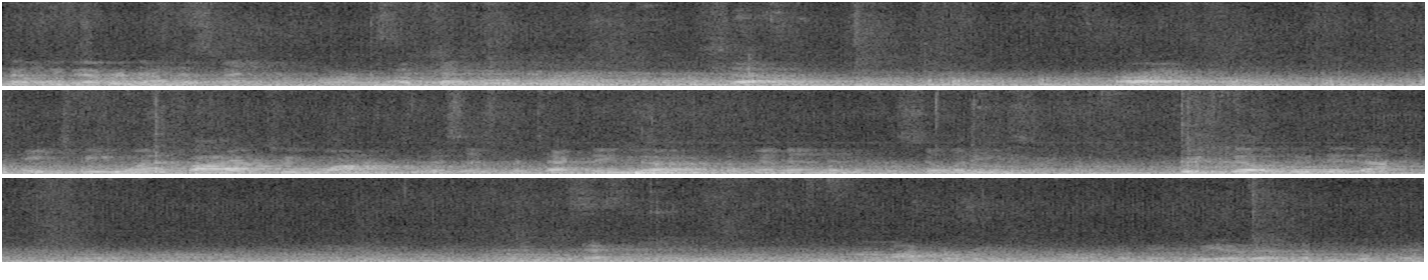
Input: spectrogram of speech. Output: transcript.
don't know if we've ever done this many before. Okay. So, all right. HB 1521, so this is protecting the, the women in the facilities. Who's built, who did that? Okay, so we have that, people can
